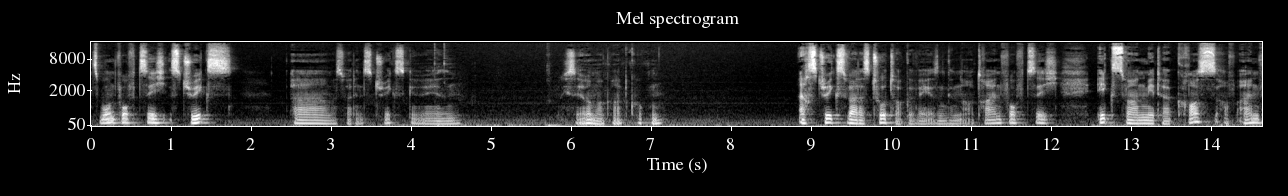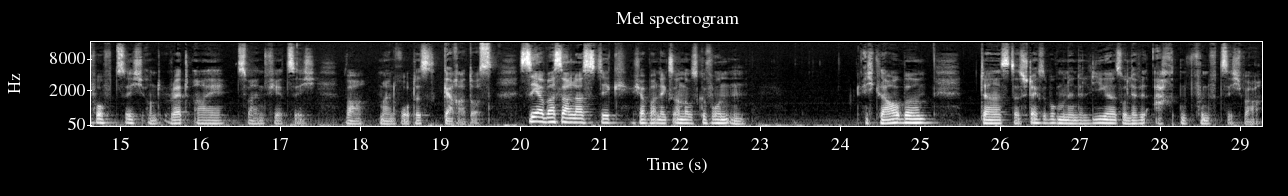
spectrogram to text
52. Strix. Äh, was war denn Strix gewesen? Muss ich selber mal gerade gucken. Ach, Strix war das Turtok gewesen, genau. 53. X war ein Meter Cross auf 51 und Red Eye 42 war mein rotes Garados. Sehr wasserlastig. Ich habe aber nichts anderes gefunden. Ich glaube, dass das stärkste Pokémon in der Liga so Level 58 war.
